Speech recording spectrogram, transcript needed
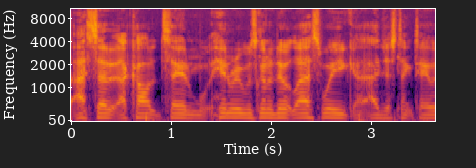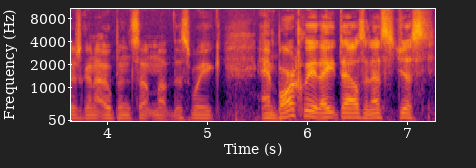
I said it. I called it saying Henry was going to do it last week. I, I just think Taylor's going to open something up this week. And Barkley at eight thousand. That's just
